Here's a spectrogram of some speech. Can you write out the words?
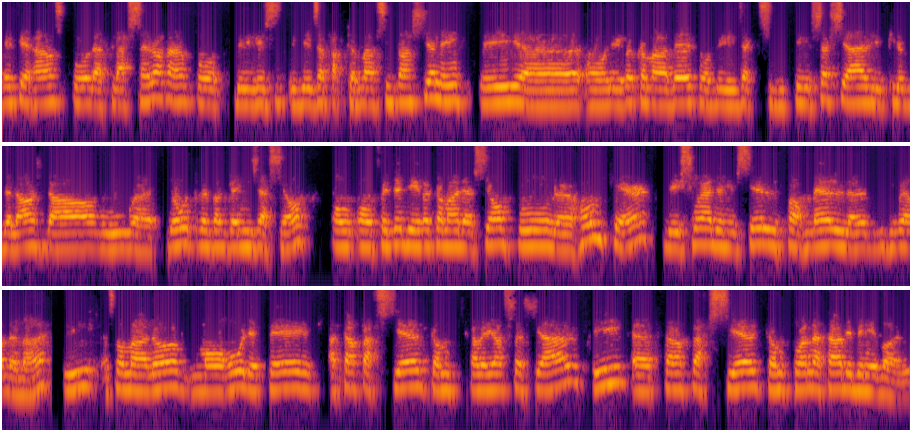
références pour la place Saint-Laurent, pour des, des appartements subventionnés et on les recommandait pour des activités sociales, les clubs de l'âge d'or ou d'autres organisations on, faisait des recommandations pour le home care, les soins à domicile formels euh, du gouvernement. Et à ce moment-là, mon rôle était à temps partiel comme travailleur social et à temps partiel comme coordinateur des bénévoles.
